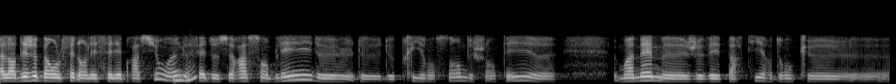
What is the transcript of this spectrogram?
alors déjà, ben, on le fait dans les célébrations, hein, le mhm. fait de se rassembler, de, de, de, prier ensemble, de chanter. Euh, moi-même, euh, je vais partir donc euh,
